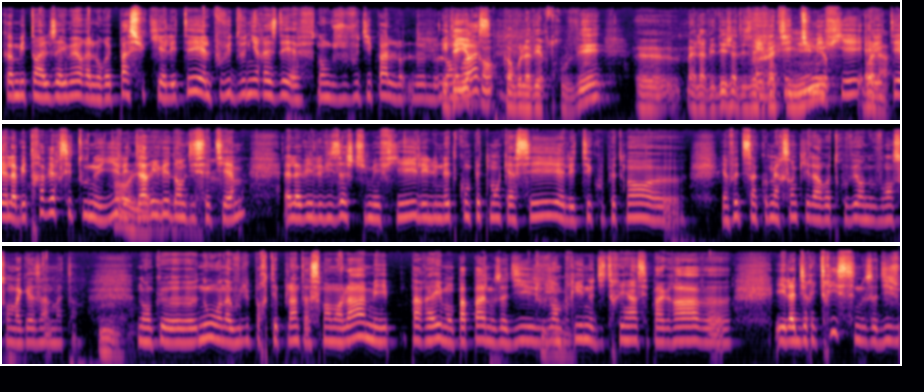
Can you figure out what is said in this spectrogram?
Comme étant Alzheimer, elle n'aurait pas su qui elle était, elle pouvait devenir SDF. Donc je vous dis pas l'angoisse. Et d'ailleurs, quand, vous l'avez retrouvée, euh, elle avait déjà des. Elle était tuméfiée, elle, était, elle avait traversé tout Neuilly, elle oh, était arrivée dans le 17e, elle avait le visage tuméfié, les lunettes complètement cassées, elle était complètement... Euh, et en fait, c'est un commerçant qui l'a retrouvée en ouvrant son magasin le matin. Hmm. Donc euh, nous, on a voulu porter plainte à ce moment-là, mais pareil, mon papa nous a dit, je vous en prie, ne dites rien, c'est pas grave. Et la directrice nous a dit,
